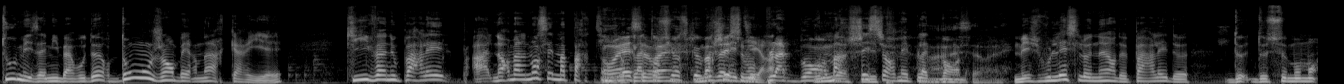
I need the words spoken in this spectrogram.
tous mes amis baroudeurs, dont Jean-Bernard Carrier, qui va nous parler. Ah, normalement, c'est ma partie. Ouais, Donc c'est attention vrai. à ce que vous Marchez allez sur vos dire. plates-bandes, Vous marchez sur mes plates-bandes. Ouais. Mais je vous laisse l'honneur de parler de, de, de ce moment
